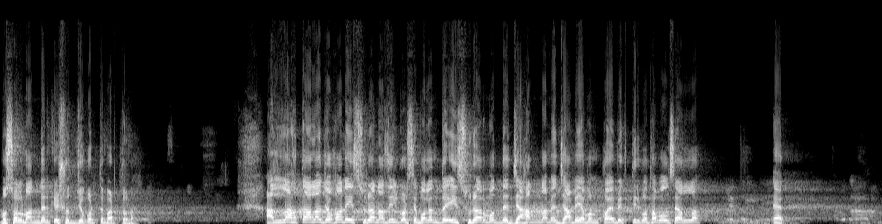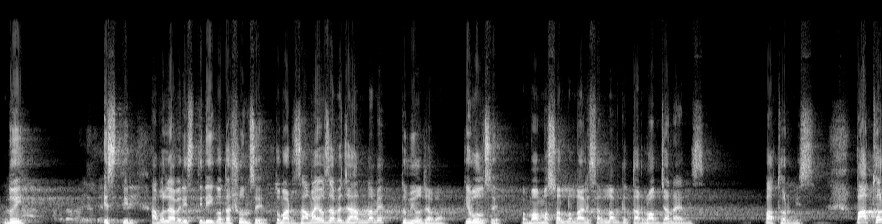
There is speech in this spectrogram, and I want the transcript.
মুসলমানদেরকে সহ্য করতে পারতো না। আল্লাহ তাআলা যখন এই সুরা নাজিল করছে, বলেন তো এই সুরার মধ্যে জাহান নামে যাবে এমন কয় ব্যক্তির কথা বলছে আল্লাহ? এক। দুই, স্ত্রী। আবুল আবের স্ত্রী এই কথা শুনছে, তোমার জামাইও যাবে জাহান নামে তুমিও যাবা। কে বলছে? মোহাম্মদ সাল্লাহ আলি সাল্লামকে তার রব জানায় দিস পাথর নিস পাথর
